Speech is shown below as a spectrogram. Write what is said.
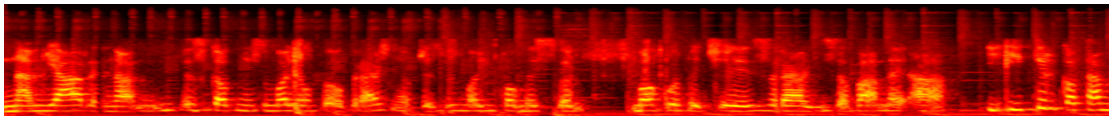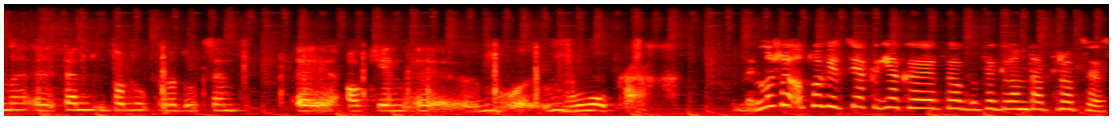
na miarę, na, zgodnie z moją wyobraźnią czy z moim pomysłem mogły być e, zrealizowane, a i, i tylko tam e, ten to był producent e, okien w, w łukach. Może opowiedz, jak, jak wygląda proces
